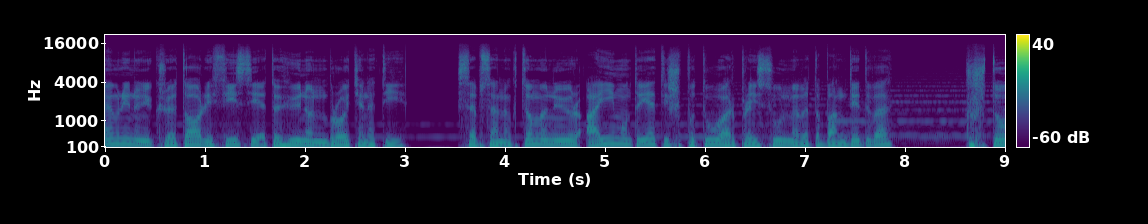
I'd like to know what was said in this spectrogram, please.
emrin e një kryetari fisi e të hyjë nën mbrojtjen e tij, sepse në këtë mënyrë ai mund të jetë i shpëtuar prej sulmeve të banditëve, kështu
